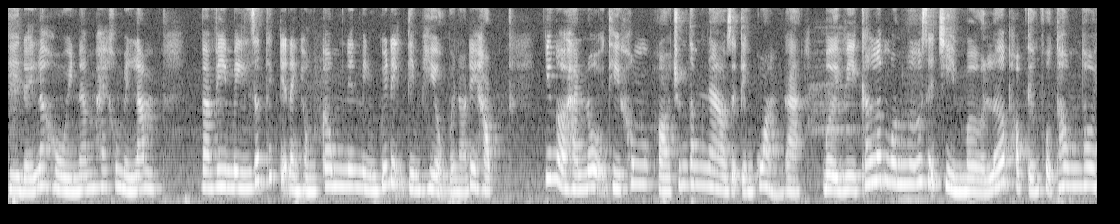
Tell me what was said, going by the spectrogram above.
thì đấy là hồi năm 2015 và vì mình rất thích điện ảnh Hồng Kông nên mình quyết định tìm hiểu với nó để học. Nhưng ở Hà Nội thì không có trung tâm nào dạy tiếng Quảng cả bởi vì các lớp ngôn ngữ sẽ chỉ mở lớp học tiếng phổ thông thôi.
